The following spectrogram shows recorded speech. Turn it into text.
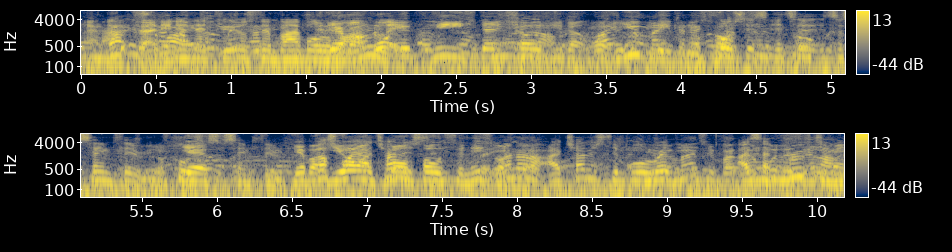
And That I'm telling you that you use the Bible Yeah, but what wrongly. if he then shows you that what you believe in is Of course, false? it's, it's, a, it's the same theory. Of course, Yeah. it's the same theory. Yeah, but That's yours why I challenged false him. no, no, no. I challenged him already. I said, prove to me.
